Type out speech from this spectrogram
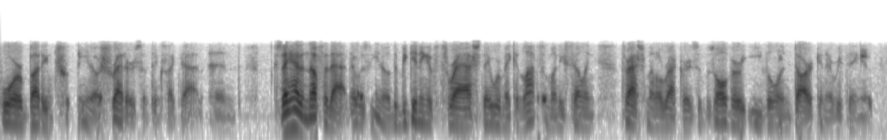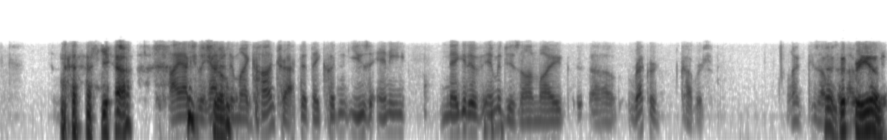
for budding, tr- you know, shredders and things like that. And because they had enough of that, that was, you know, the beginning of thrash. They were making lots of money selling thrash metal records. It was all very evil and dark and everything. And yeah. I actually had it in my contract that they couldn't use any negative images on my uh record covers. Because I was, good I for was, you.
